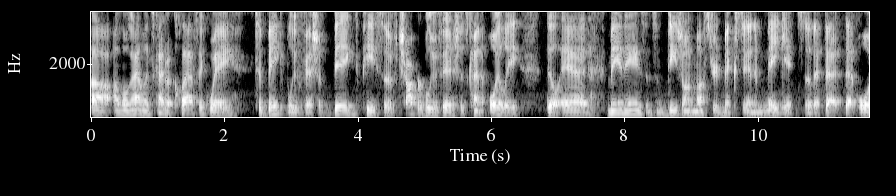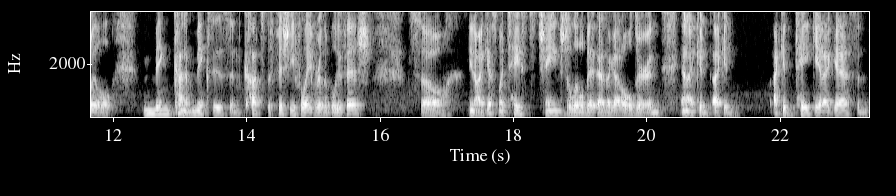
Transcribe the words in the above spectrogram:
uh, on Long Island. It's kind of a classic way to bake bluefish. A big piece of chopper bluefish. is kind of oily. They'll add mayonnaise and some Dijon mustard mixed in and bake it so that that that oil min- kind of mixes and cuts the fishy flavor of the bluefish. So you know, I guess my tastes changed a little bit as I got older, and and I could I could I could take it, I guess, and.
